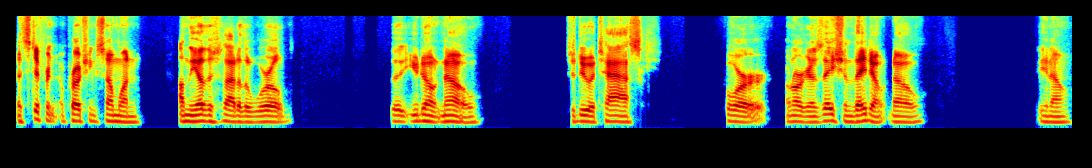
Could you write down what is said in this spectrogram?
it's different approaching someone on the other side of the world that you don't know to do a task for an organization they don't know, you know.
